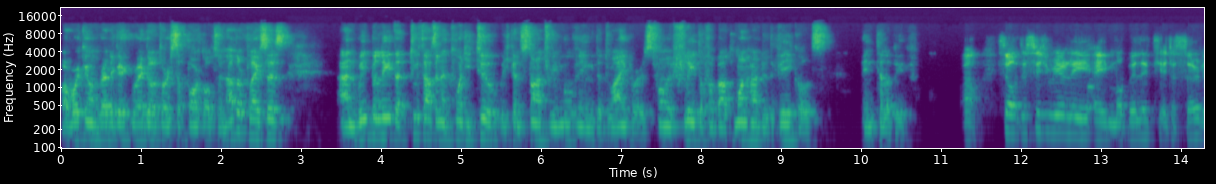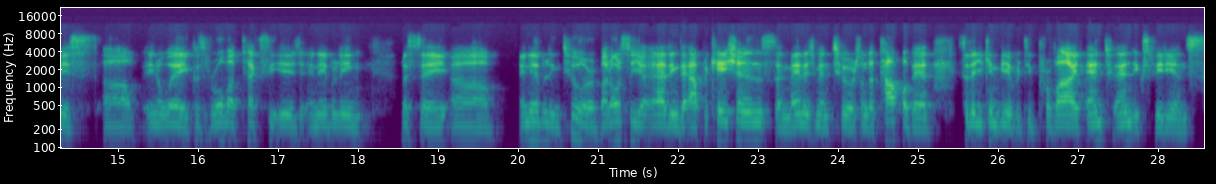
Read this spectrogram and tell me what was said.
We're working on reg regulatory support also in other places. And we believe that 2022, we can start removing the drivers from a fleet of about 100 vehicles in Tel Aviv. Wow. So this is really a mobility as a service uh, in a way, because robot taxi is enabling, let's say, uh, enabling tool, but also you're adding the applications and management tools on the top of it so that you can be able to provide end-to-end experience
